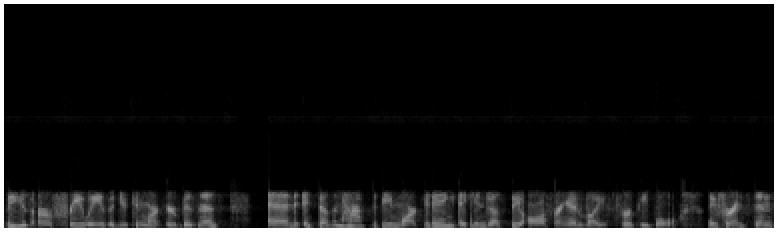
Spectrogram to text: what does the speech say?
these are free ways that you can market your business. And it doesn't have to be marketing. It can just be offering advice for people. Like for instance,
